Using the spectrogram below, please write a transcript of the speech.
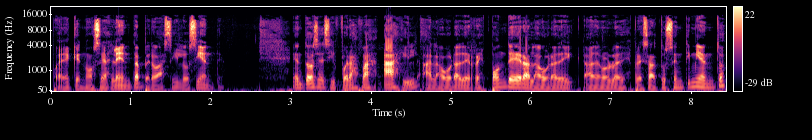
puede que no seas lenta, pero así lo siente. Entonces, si fueras más ágil a la hora de responder, a la hora de, a la hora de expresar tus sentimientos,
